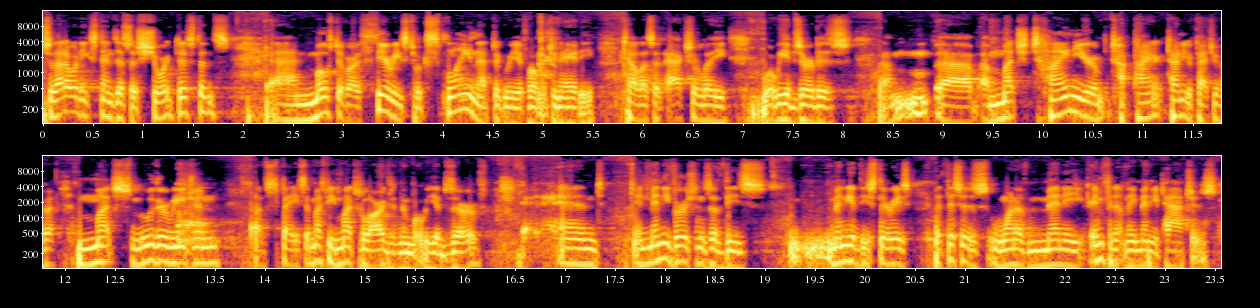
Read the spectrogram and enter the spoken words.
So that already extends us a short distance, and most of our theories to explain that degree of homogeneity tell us that actually what we observe is uh, a much tinier, t- tinier, tinier patch of a much smoother region of space. It must be much larger than what we observe, and in many versions of these, many of these theories, that this is one of many, infinitely many patches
